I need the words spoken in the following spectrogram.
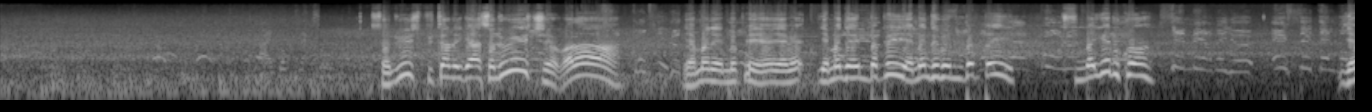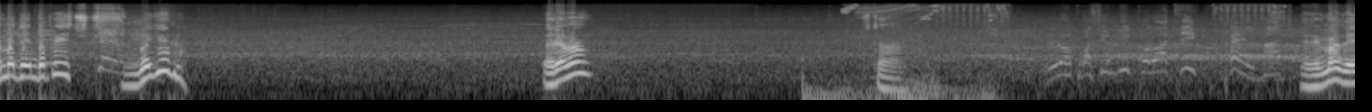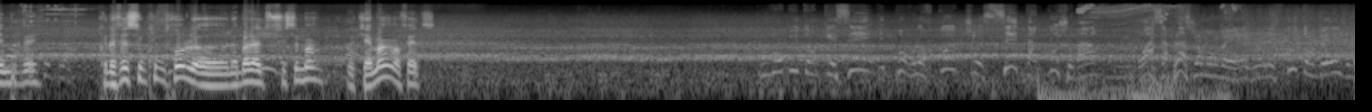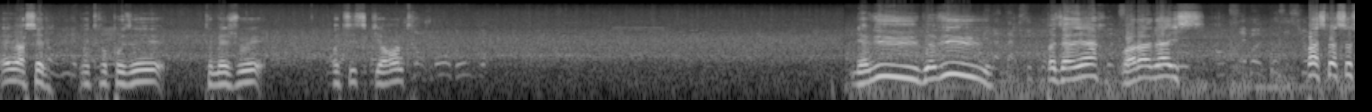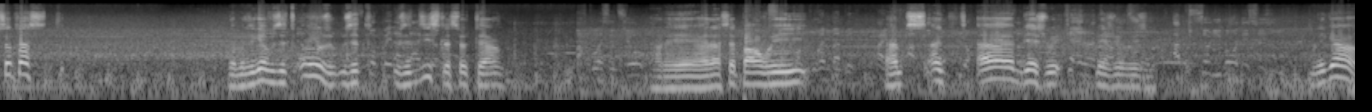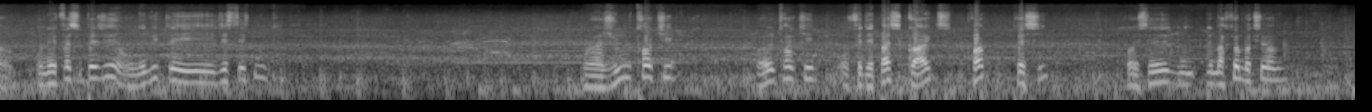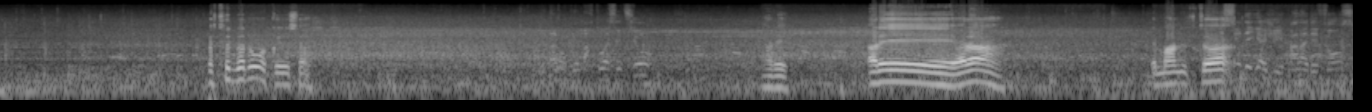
Ah, Sandwich, putain les gars, sandwich Voilà. Il y a main de Mbappé, hein. Il y a main- il y a main de Mbappé, il y a main de Mbappé. Tu fous ma gueule ou quoi? C'est merveilleux. Et c'est tellement Il y a main de Mbappé, tu fous ma gueule? Et la main Putain, Le troisième but pour le hat-trick. Quel match il y avait main de il a fait son contrôle, euh, la balle a touché ses mains. Donc il y a main en fait. Et Allez Marcel, parler. reposer. T'as bien joué. Otis qui rentre. Bien vu, bien vu. Pas derrière. Voilà, nice. Passe, passe, passe, passe. Non mais les gars, vous êtes 11, vous êtes, vous êtes 10 là sur le terrain. Allez, voilà, ça part en vrille. Un petit... un- ah, bien joué. Bien joué, bien joué. Les gars, on est face au PSG, on évite les gestes techniques. On la joue tranquille. On joue tranquille. On fait des passes correctes, propres, précis, pour essayer de, de marquer au maximum. Pas trop de ballon à cause de ça. Le ballon pour Marco Asensio. Allez. Allez, voilà. Démarre toi C'est dégagé par la défense.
